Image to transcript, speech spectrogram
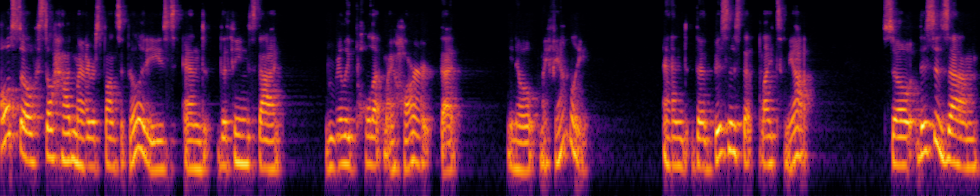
also still had my responsibilities and the things that really pull at my heart that, you know, my family, and the business that lights me up. So this is um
